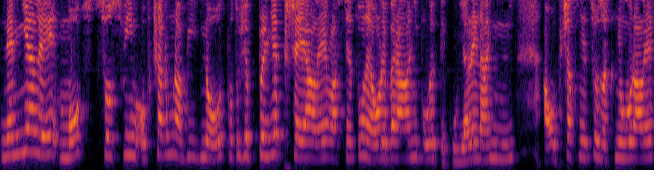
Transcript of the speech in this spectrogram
neměly neměli moc co svým občanům nabídnout, protože plně přejali vlastně tu neoliberální politiku, jeli na ní a občas něco zakňourali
